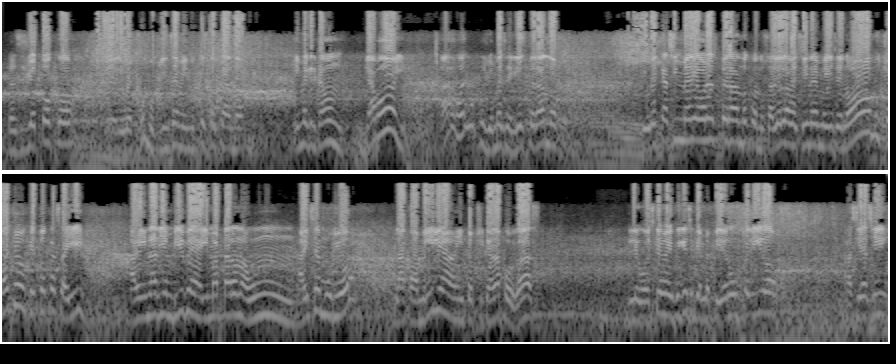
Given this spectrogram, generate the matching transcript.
Entonces yo toco, eh, duré como 15 minutos tocando y me gritaron, ya voy. Ah, bueno, pues yo me seguí esperando. Duré casi media hora esperando cuando salió la vecina y me dice, no, muchacho, ¿qué tocas ahí? Ahí nadie vive, ahí mataron a un... Ahí se murió la familia intoxicada por gas. Y le digo, es que me fíjese que me pidieron un pedido, así, así.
